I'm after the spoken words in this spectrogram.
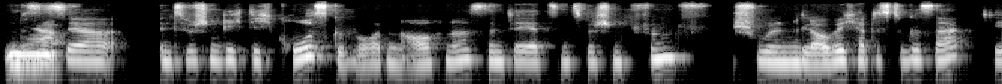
Und ja. das ist ja inzwischen richtig groß geworden auch. Ne? Es sind ja jetzt inzwischen fünf Schulen, glaube ich, hattest du gesagt, die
